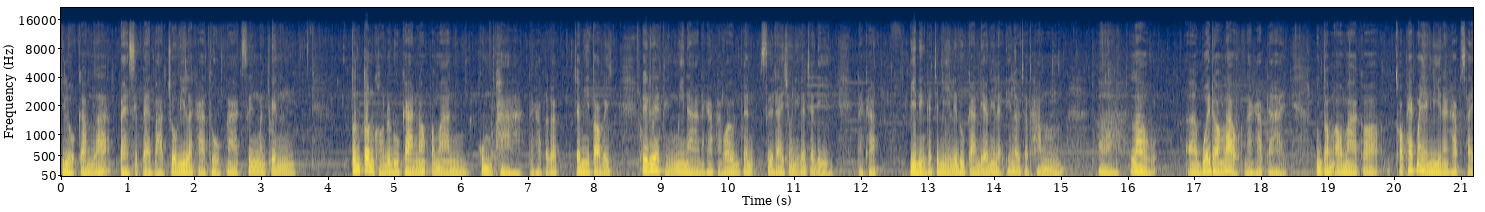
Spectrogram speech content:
กิโลกรรัมละ 88 บาท ช่วงนี้ราคาถูกมาก ซึ่งมันเป็นต้นๆของฤดูกาลเนาะประมาณกุมภานะครับ แล้วก็จะมีต่อไปเรื่อยๆ ถึงมีนานะครับ หากว่าเพื่อนๆซื้อได้ช่วงนี้ก็จะดีนะครับ ปีหนึ่งก็จะมีฤดูกาลเดียวนี่แหละที่เราจะทำเเหล้าบวยดองเหล้านะครับได้ลุงต๋อมเอามาก็เขาแพ็คมาอย่างดีนะครับ ใส่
